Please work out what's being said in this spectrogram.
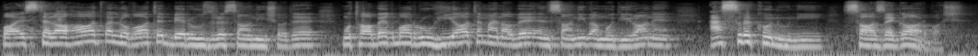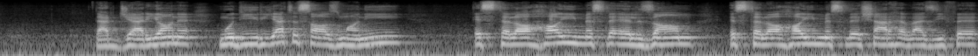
با اصطلاحات و لغات بروز رسانی شده مطابق با روحیات منابع انسانی و مدیران عصر کنونی سازگار باشه. در جریان مدیریت سازمانی اصطلاحهایی مثل الزام اصطلاحهایی مثل شرح وظیفه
